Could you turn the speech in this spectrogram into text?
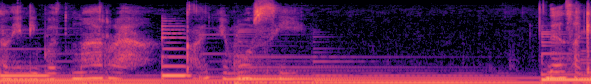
kalian dibuat marah, kalian emosi, dan sakit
